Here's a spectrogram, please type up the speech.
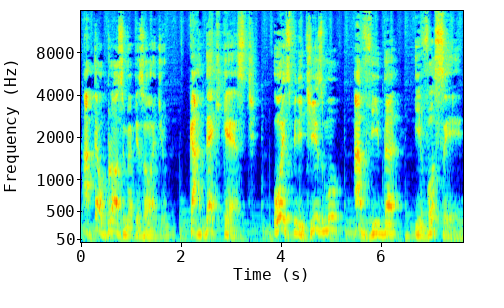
Até o próximo episódio. Kardec Cast. O Espiritismo, a vida e você.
